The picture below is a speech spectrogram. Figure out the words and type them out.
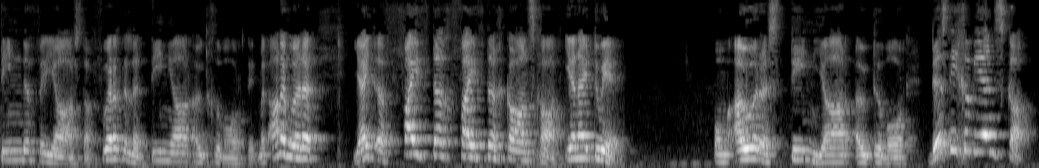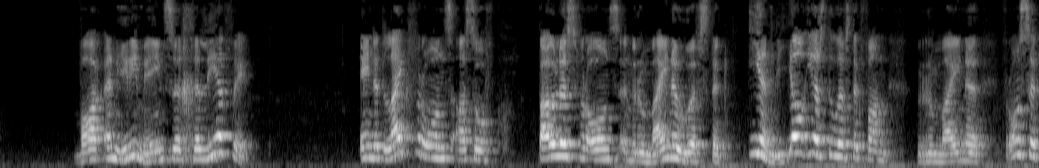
10de verjaarsdag, voordat hulle 10 jaar oud geword het. Met ander woorde, jy het 'n 50-50 kans gehad, 1 uit 2 om ouer as 10 jaar oud te word. Dis die gemeenskap waarin hierdie mense geleef het. En dit lyk vir ons asof Paulus vir ons in Romeine hoofstuk 1, die heel eerste hoofstuk van Romeine, vir ons 'n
